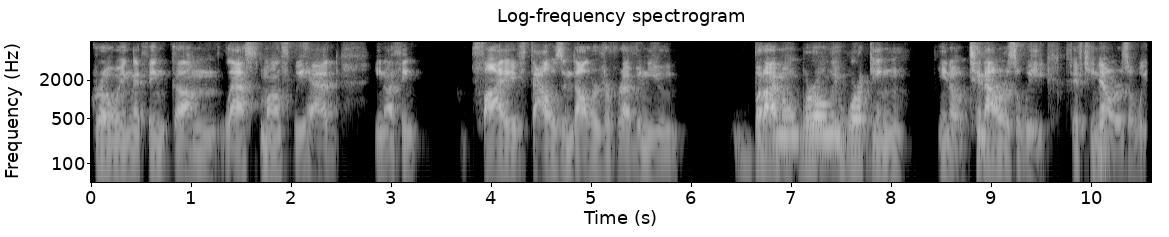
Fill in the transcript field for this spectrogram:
growing. I think um, last month we had, you know, I think five thousand dollars of revenue, but I'm we're only working you know 10 hours a week 15 yep. hours a week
